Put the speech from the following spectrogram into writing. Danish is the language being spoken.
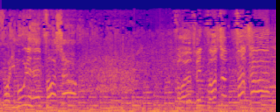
Her får de muligheden. Forsum! For øvrigt, Forsum! Forsum!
